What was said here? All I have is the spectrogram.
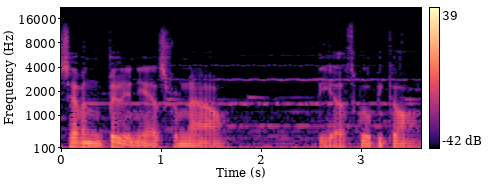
Seven billion years from now, the Earth will be gone.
